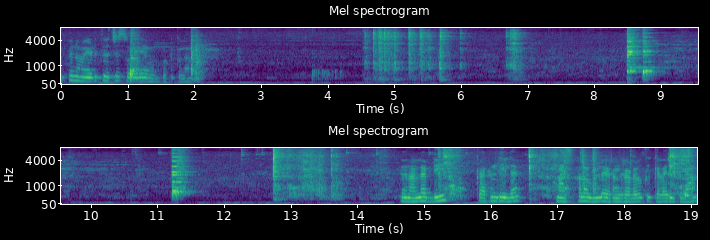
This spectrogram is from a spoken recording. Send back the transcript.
இப்போ நம்ம எடுத்து வச்ச சோயாவை போட்டுக்கலாம். இது நல்லா இப்படி கரண்டியில் மசாலா உள்ளே இறங்குற அளவுக்கு கிளறிக்கலாம்.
